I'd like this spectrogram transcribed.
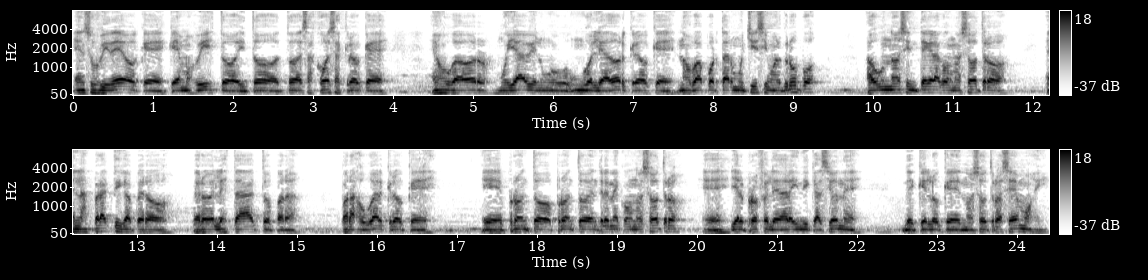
en sus videos que, hemos visto y todo, todas esas cosas, creo que es un jugador muy hábil, un, goleador, creo que nos va a aportar muchísimo al grupo. Aún no se integra con nosotros en las prácticas, pero, pero él está apto para, para jugar, creo que eh, pronto, pronto entrene con nosotros eh, y el profe le dará indicaciones de qué es lo que nosotros hacemos y,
